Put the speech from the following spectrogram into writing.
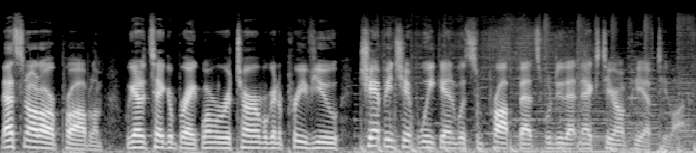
That's not our problem. We got to take a break. When we return, we're going to preview championship weekend with some prop bets. We'll do that next here on PFT Live.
